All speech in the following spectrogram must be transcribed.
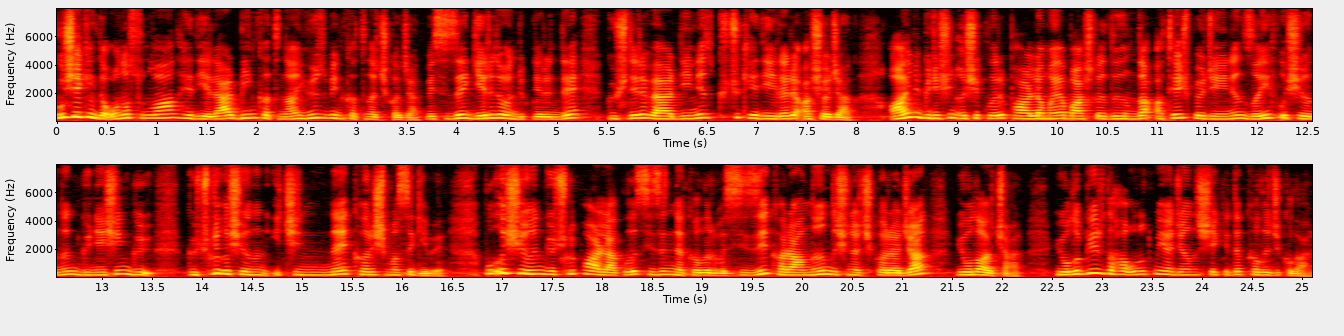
Bu şekilde ona sunulan hediyeler bin katına, yüz bin katına çıkacak ve size geri döndüklerinde güçleri verdiğiniz küçük hediyeleri aşacak. Aynı güneşin ışıkları parlamaya başladığında ateş böceğinin zayıf ışığının güneşin gü- güçlü ışığının içine karışması gibi. Bu ışığın güçlü parlaklığı sizinle kalır ve sizi karanlığın dışına çıkaracak, yolu açar. Yolu bir daha unutmayacağınız şekilde kalıcı kılar.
